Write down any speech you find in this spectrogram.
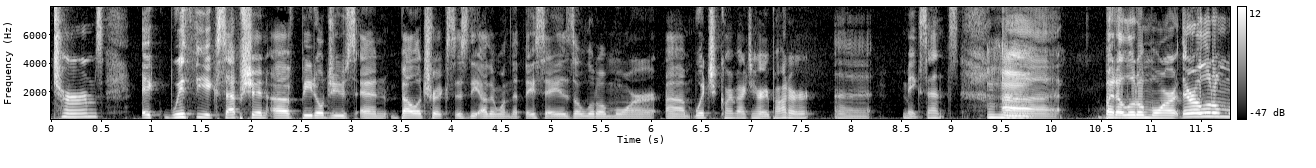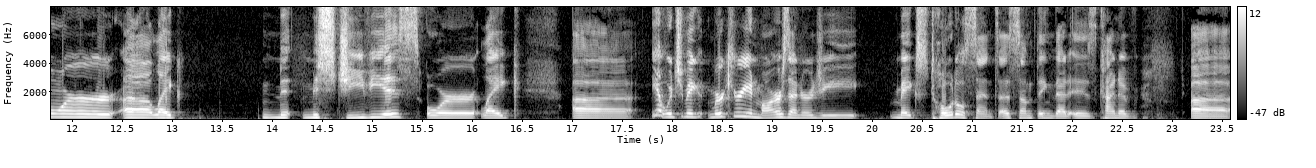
terms. It, with the exception of Beetlejuice and Bellatrix is the other one that they say is a little more, um, which going back to Harry Potter uh, makes sense, uh, but a little more. They're a little more uh, like mi- mischievous or like uh, yeah, which make Mercury and Mars energy makes total sense as something that is kind of uh,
